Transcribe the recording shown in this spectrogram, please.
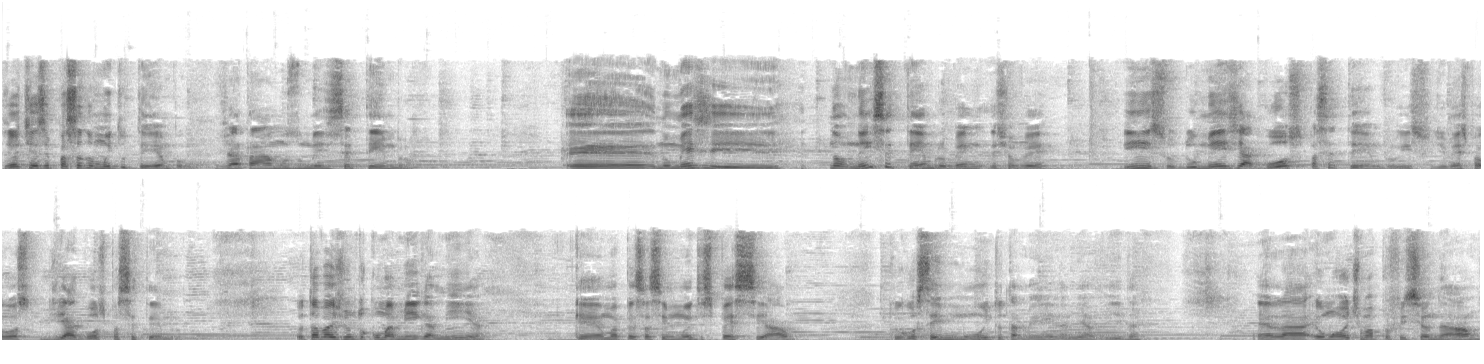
já tinha se passado muito tempo. Já estávamos no mês de setembro. É, no mês de. Não, nem setembro, bem. Deixa eu ver. Isso, do mês de agosto para setembro. Isso, de mês para agosto, de agosto para setembro. Eu tava junto com uma amiga minha, que é uma pessoa assim muito especial, que eu gostei muito também na minha vida. Ela é uma ótima profissional.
